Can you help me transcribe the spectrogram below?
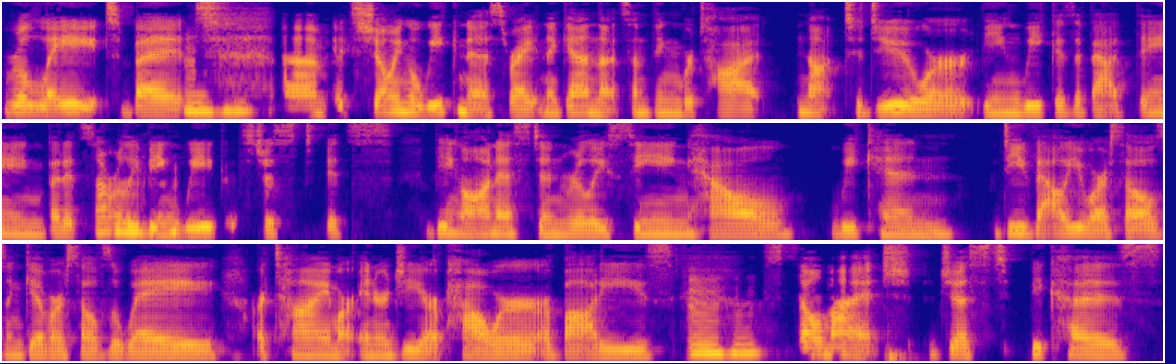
relate, but mm-hmm. um, it's showing a weakness, right? And again, that's something we're taught not to do, or being weak is a bad thing. But it's not really mm-hmm. being weak. It's just it's being honest and really seeing how we can devalue ourselves and give ourselves away, our time, our energy, our power, our bodies mm-hmm. so much just because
